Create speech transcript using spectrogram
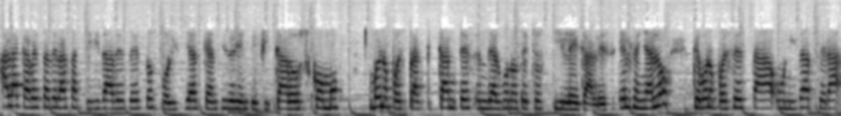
a la cabeza de las actividades de estos policías que han sido identificados como bueno, pues practicantes de algunos hechos ilegales. Él señaló que bueno, pues esta unidad será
